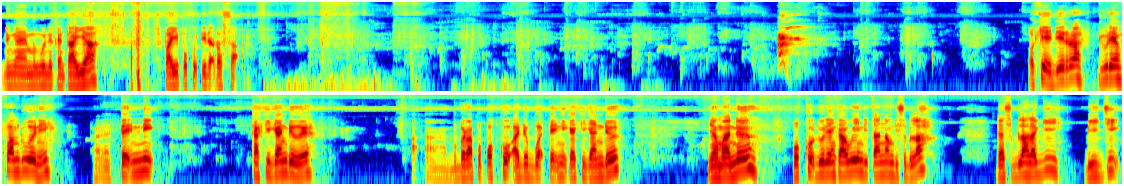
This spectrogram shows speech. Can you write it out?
dengan menggunakan tayar supaya pokok tidak rosak Okey, di Raf Durian Farm 2 ni uh, teknik kaki ganda ya. Beberapa pokok ada buat teknik kaki ganda yang mana pokok durian kahwin ditanam di sebelah dan sebelah lagi biji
